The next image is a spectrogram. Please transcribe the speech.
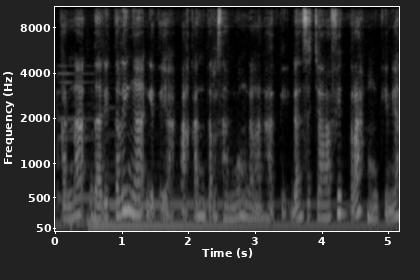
karena dari telinga gitu ya akan tersambung dengan hati dan secara fitrah mungkin ya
